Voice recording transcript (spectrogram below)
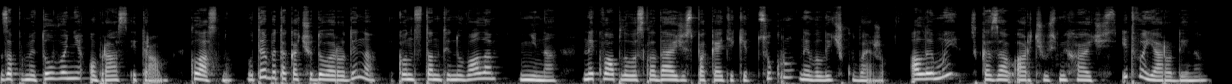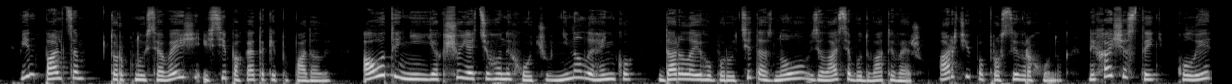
запам'ятовування образ і травм. Класно, у тебе така чудова родина, константинувала Ніна, неквапливо складаючи з пакетиків цукру невеличку вежу. Але ми, сказав Арчі, усміхаючись, і твоя родина. Він пальцем торкнувся вежі, і всі пакетики попадали. А от і ні, якщо я цього не хочу, Ніна легенько вдарила його по руці та знову взялася будувати вежу. Арчі попросив рахунок. Нехай щастить, коли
